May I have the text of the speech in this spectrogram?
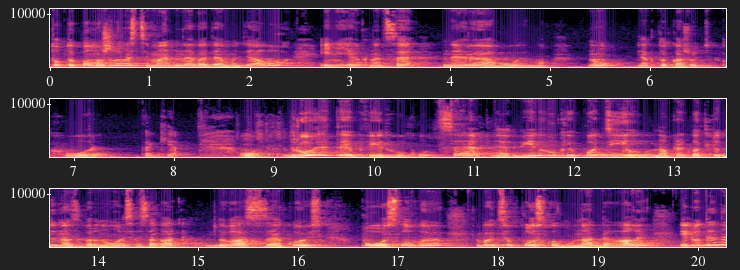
Тобто, по можливості ми не ведемо діалог і ніяк на це не реагуємо. Ну, як то кажуть, хворе таке. От другий тип відгуку це е, відгуки по ділу. Наприклад, людина звернулася за до вас за якоюсь послугою, ви цю послугу надали, і людина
